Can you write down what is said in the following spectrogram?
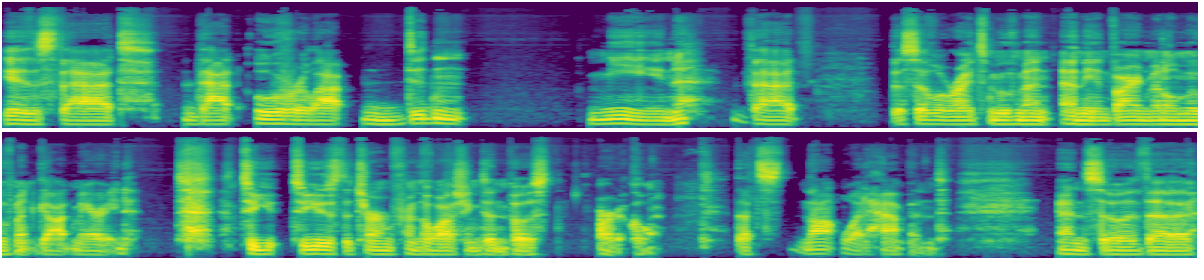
is that that overlap didn't mean that the civil rights movement and the environmental movement got married, to, to use the term from the Washington Post article. That's not what happened. And so the,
